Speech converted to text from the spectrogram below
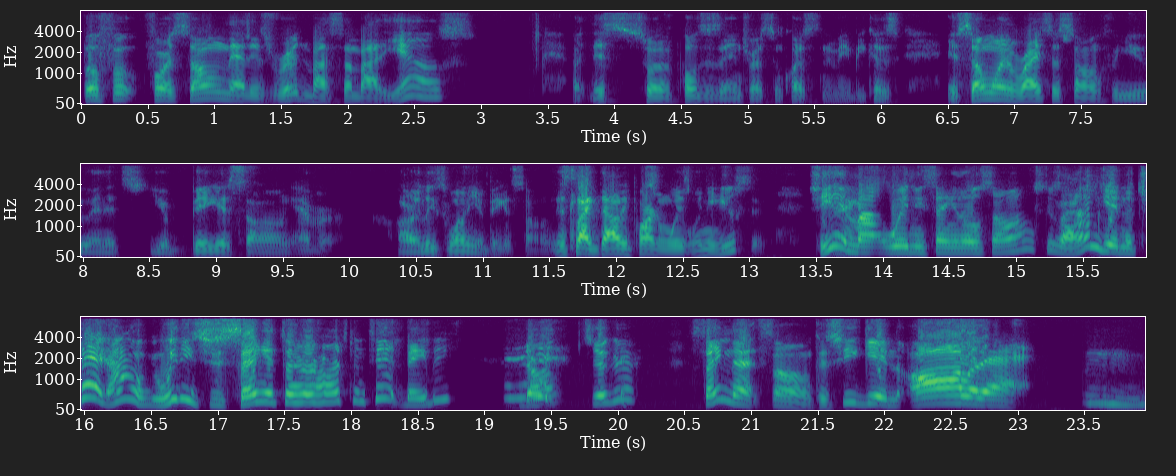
but for for a song that is written by somebody else, this sort of poses an interesting question to me because if someone writes a song for you and it's your biggest song ever, or at least one of your biggest songs, it's like Dolly Parton with Whitney Houston. She didn't mind Whitney singing those songs. She was like, I'm getting a check. I don't. Whitney just sang it to her heart's content, baby. Dark sugar, sing that song because she getting all of that. hmm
